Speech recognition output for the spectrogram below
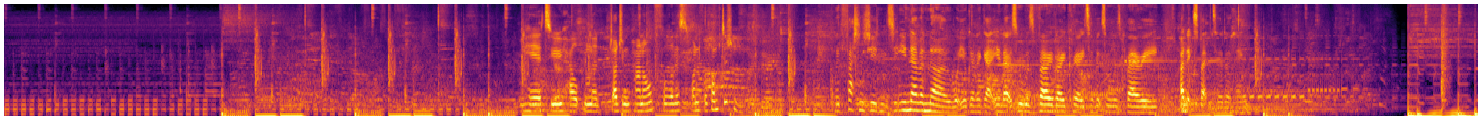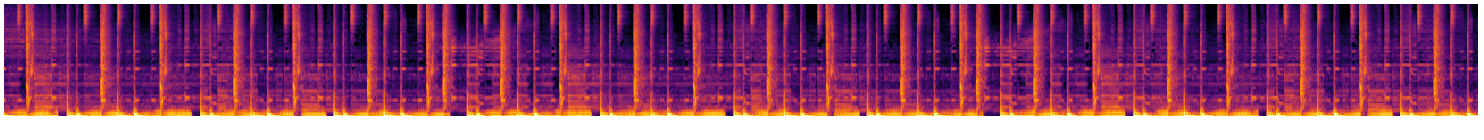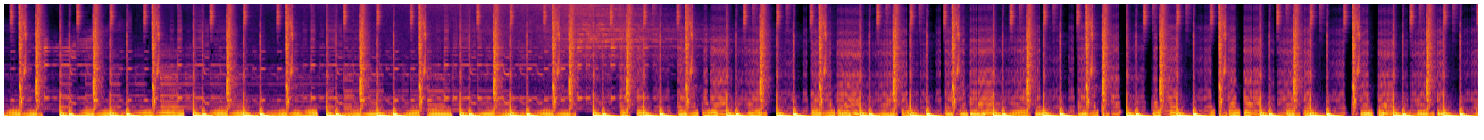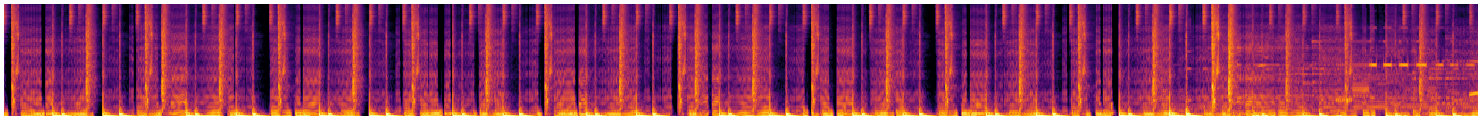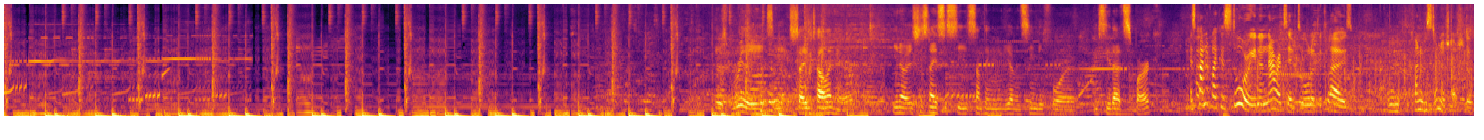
I'm here to help in the judging panel for this wonderful competition. With fashion students, you never know what you're going to get. You know, it's always very, very creative. It's always very unexpected, I think. There's really some exciting talent here. You know, it's just nice to see something you haven't seen before and see that spark. It's kind of like a story and a narrative to all of the clothes. I'm kind of astonished actually.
